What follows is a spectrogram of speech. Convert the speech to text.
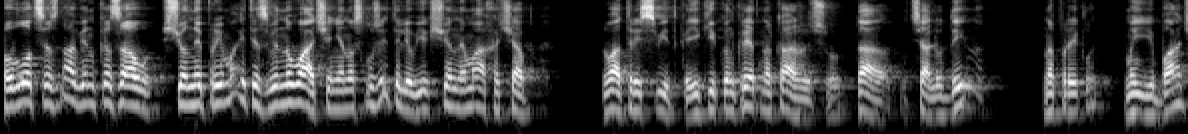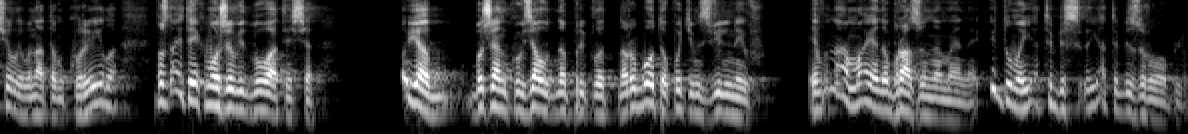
Павло це знав? Він казав, що не приймайте звинувачення на служителів, якщо нема хоча б два-три свідка, які конкретно кажуть, що та, ця людина, наприклад, ми її бачили, вона там курила. Бо знаєте, як може відбуватися? Ну, я Боженку взяв, наприклад, на роботу, а потім звільнив. І вона має образу на мене. І думає, я тобі, я тобі зроблю.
